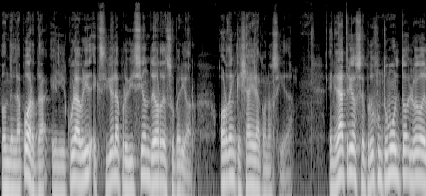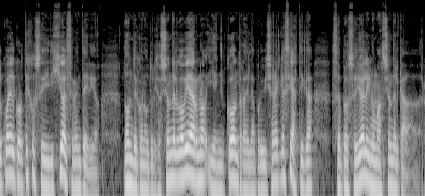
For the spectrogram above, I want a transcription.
donde en la puerta el cura Brid exhibió la prohibición de orden superior, orden que ya era conocida. En el atrio se produjo un tumulto, luego del cual el cortejo se dirigió al cementerio, donde con autorización del gobierno y en contra de la prohibición eclesiástica, se procedió a la inhumación del cadáver.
